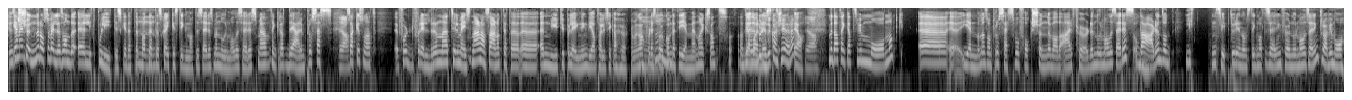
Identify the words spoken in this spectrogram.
Det som Jeg er- skjønner også veldig sånn det, eh, litt politisk i dette, på at dette skal ikke stigmatiseres, men normaliseres. Men jeg tenker at det er en prosess. Ja. Så det er ikke sånn at eh, for foreldrene til Mason her, da, så er nok dette uh, en ny type legning de antageligvis ikke har hørt om engang. For det står jo ikke om dette hjemme ennå, ikke sant? De Det har bare burde det kanskje gjøre. Ja. Ja. Men da tenker jeg at vi må nok uh, gjennom en sånn prosess hvor folk skjønner hva det er før det normaliseres. Og da er det jo en sånn liten svipptur innom stigmatisering før normalisering, tror jeg vi må.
